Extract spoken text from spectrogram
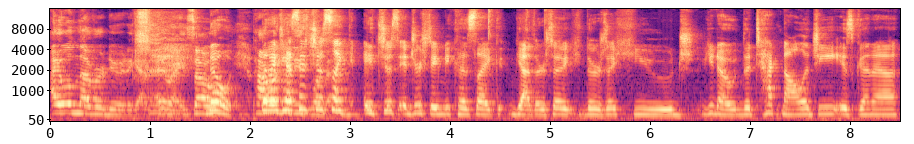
I will never do it again. Anyway, so no, but I guess it's just women. like it's just interesting because like yeah, there's a there's a huge you know the technology is gonna.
